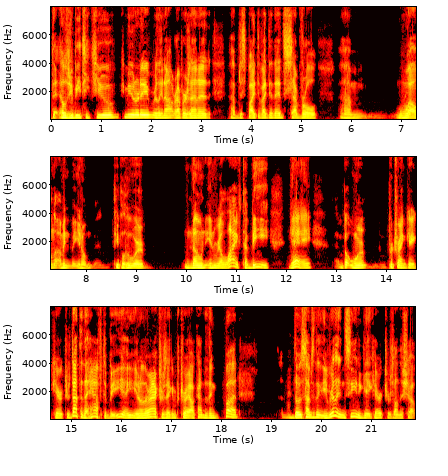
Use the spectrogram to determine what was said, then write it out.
the LGBTQ community really not represented, uh, despite the fact that they had several um, well, I mean, you know, people who were known in real life to be gay, but weren't portraying gay characters. Not that they have to be, you know, they're actors. They can portray all kinds of things, but those types of things, you really didn't see any gay characters on the show.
